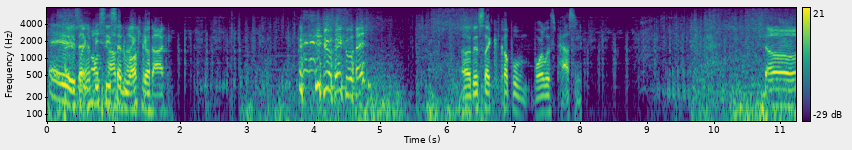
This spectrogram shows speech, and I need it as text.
Hey, It's the like, alt NPC tab said and I came welcome. back. Wait, what? Oh, there's like a couple Borlis passing. No.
